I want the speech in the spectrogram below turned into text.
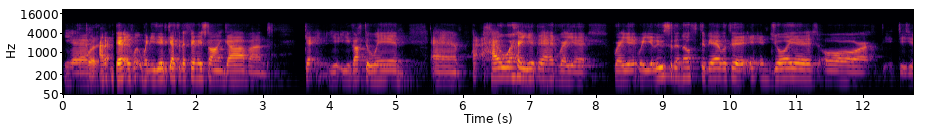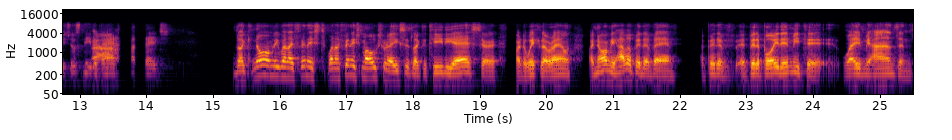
Yeah, but, and when you did get to the finish line, Gav, and get you, you got the win. Um, how were you then? Were you were you were you lucid enough to be able to enjoy it, or did you just need a bed uh, at that stage? Like normally when I finished when I finished most races like the TDS or, or the Wicklow round, I normally have a bit of um, a bit of a bit of bite in me to wave my hands and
